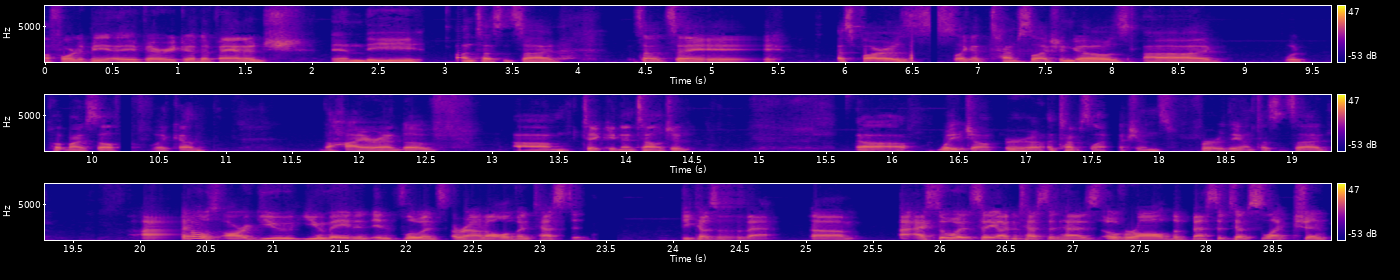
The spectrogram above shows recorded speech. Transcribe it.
afforded me a very good advantage in the untested side. So I would say, as far as like attempt selection goes, I would put myself like a the higher end of um, taking intelligent uh, weight jump or uh, attempt selections for the untested side. I'd almost argue you made an influence around all of untested because of that. Um, I still would say untested has overall the best attempt selection,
